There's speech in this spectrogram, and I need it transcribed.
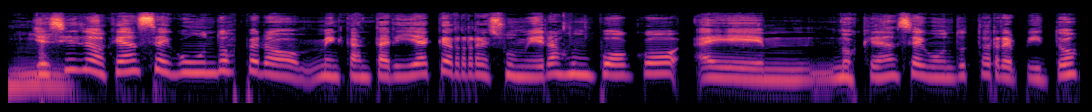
Y así nos quedan segundos, pero me encantaría que resumieras un poco, eh, nos quedan segundos, te repito,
